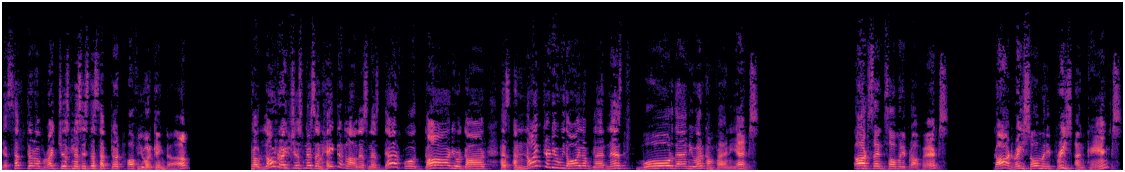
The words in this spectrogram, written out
A scepter of righteousness is the scepter of your kingdom. You have loved righteousness and hated lawlessness. Therefore, God, your God, has anointed you with oil of gladness more than your companions. God sent so many prophets. God raised so many priests and kings.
